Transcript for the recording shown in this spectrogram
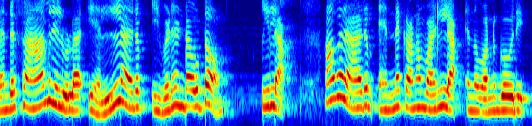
തന്റെ ഫാമിലിയിലുള്ള എല്ലാവരും ഇവിടെ ഉണ്ടാവും കേട്ടോ ഇല്ല അവരാരും എന്നെ കാണാൻ വരില്ല എന്ന് പറഞ്ഞു ഗൗരി.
